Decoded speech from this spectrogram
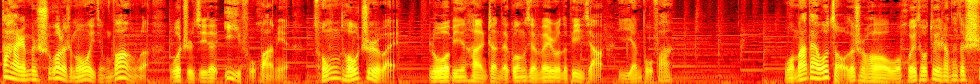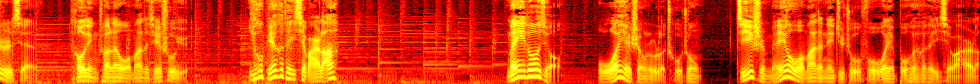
大人们说了什么，我已经忘了，我只记得一幅画面，从头至尾，罗宾汉站在光线微弱的壁角，一言不发。我妈带我走的时候，我回头对上她的视线，头顶传来我妈的结束语。以后别和他一起玩了啊！没多久，我也升入了初中，即使没有我妈的那句嘱咐，我也不会和他一起玩了。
